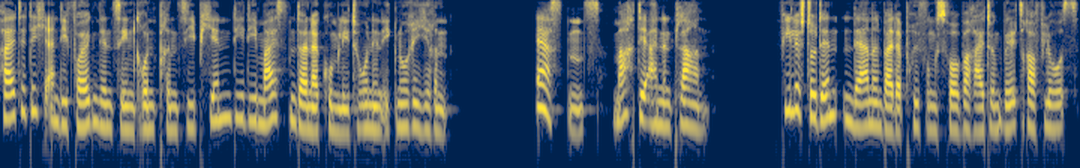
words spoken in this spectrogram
Halte dich an die folgenden zehn Grundprinzipien, die die meisten deiner Kommilitonen ignorieren. Erstens, mach dir einen Plan. Viele Studenten lernen bei der Prüfungsvorbereitung wild drauf los.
